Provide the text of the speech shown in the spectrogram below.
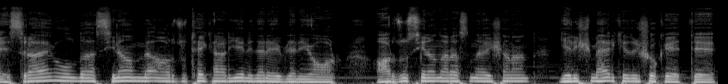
Esra Erol'da Sinan ve Arzu tekrar yeniden evleniyor. Arzu Sinan arasında yaşanan gelişme herkesi şok etti.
